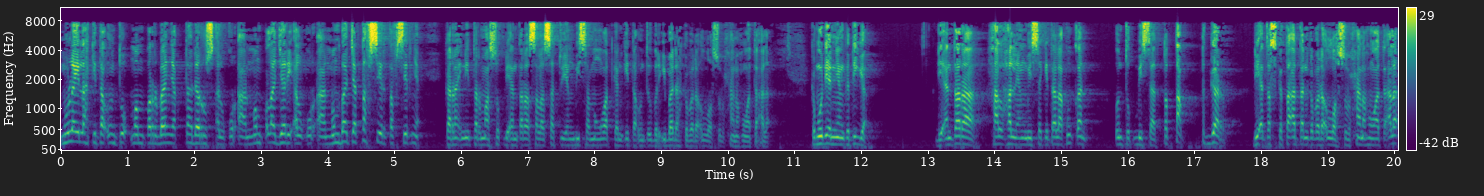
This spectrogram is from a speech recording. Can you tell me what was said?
Mulailah kita untuk memperbanyak tadarus Al-Quran, mempelajari Al-Quran, membaca tafsir-tafsirnya karena ini termasuk di antara salah satu yang bisa menguatkan kita untuk beribadah kepada Allah Subhanahu wa taala. Kemudian yang ketiga, di antara hal-hal yang bisa kita lakukan untuk bisa tetap tegar di atas ketaatan kepada Allah Subhanahu wa taala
